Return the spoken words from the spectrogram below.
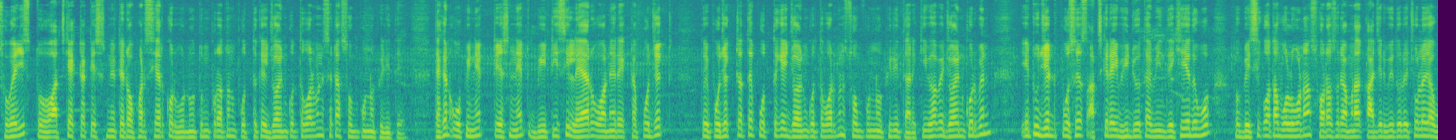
সো গাইস তো আজকে একটা টেস্ট নেটের অফার শেয়ার করব। নতুন পুরাতন প্রত্যেকেই জয়েন করতে পারবেন, সেটা সম্পূর্ণ ফ্রিতে দেখেন Opinet test net BTC layer ওয়ানের একটা প্রজেক্ট তো এই প্রজেক্টটাতে প্রত্যেকেই জয়েন করতে পারবেন, সম্পূর্ণ ফ্রিতে আর কীভাবে জয়েন করবেন? এ টু জেড প্রসেস আজকের এই ভিডিওতে আমি দেখিয়ে দেবো। তো বেশি কথা বলব না, সরাসরি আমরা কাজের ভিতরে চলে যাব।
